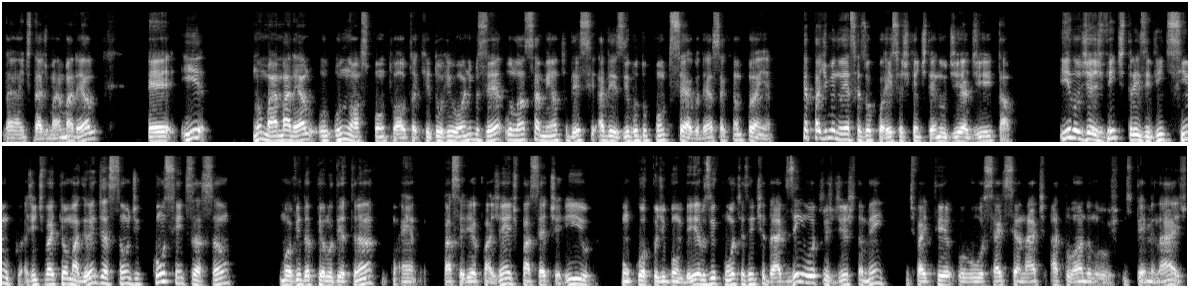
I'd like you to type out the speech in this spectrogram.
da entidade Mar Amarelo, é, e no Mar Amarelo, o, o nosso ponto alto aqui do Rio Ônibus é o lançamento desse adesivo do ponto cego, dessa campanha, que é para diminuir essas ocorrências que a gente tem no dia a dia e tal. E nos dias 23 e 25, a gente vai ter uma grande ação de conscientização movida pelo Detran, em parceria com a gente, com a Sete Rio, com o Corpo de Bombeiros e com outras entidades. Em outros dias também, a gente vai ter o, o Sete Senat atuando nos, nos terminais,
